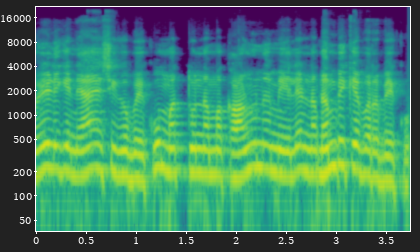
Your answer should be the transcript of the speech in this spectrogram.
ಮಹಿಳೆಗೆ ನ್ಯಾಯ ಸಿಗಬೇಕು ಮತ್ತು ನಮ್ಮ ಕಾನೂನಿನ ಮೇಲೆ ನಂಬಿಕೆ ಬರಬೇಕು.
